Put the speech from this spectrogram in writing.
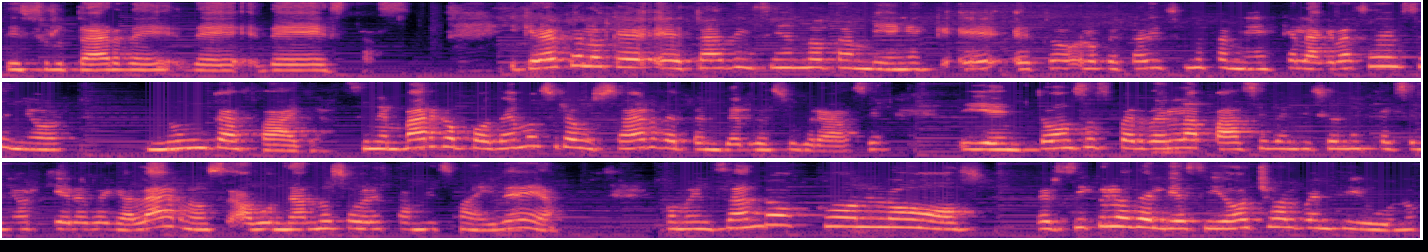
disfrutar de, estas. Y creo que lo que está diciendo también es que eh, esto lo que está diciendo también es que la gracia del Señor nunca falla. Sin embargo, podemos rehusar depender de su gracia y entonces perder la paz y bendiciones que el Señor quiere regalarnos, abundando sobre esta misma idea. Comenzando con los versículos del 18 al 21,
